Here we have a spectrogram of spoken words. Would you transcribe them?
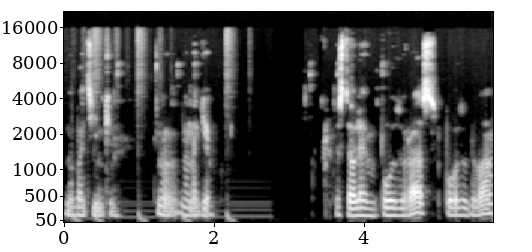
на ботинке, ну, на ноге. Выставляем позу раз, позу два.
